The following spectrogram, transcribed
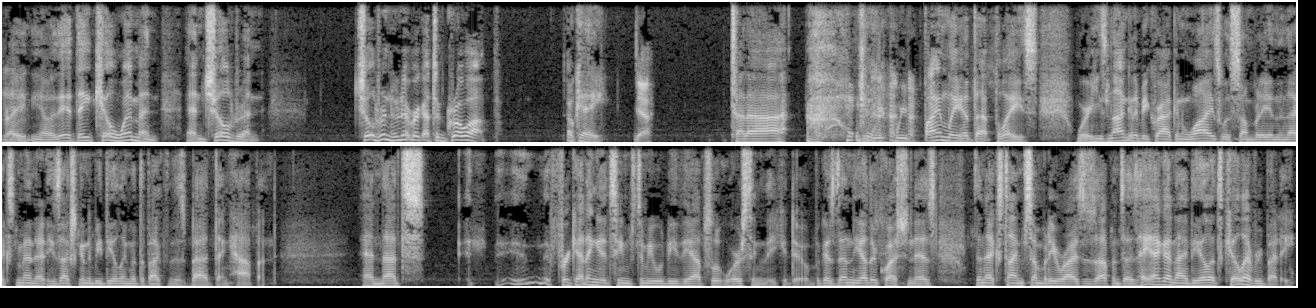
Right? Mm-hmm. You know, they, they kill women and children. Children who never got to grow up. Okay. Yeah. Ta da. we, we finally hit that place where he's not going to be cracking wise with somebody in the next minute. He's actually going to be dealing with the fact that this bad thing happened. And that's forgetting it seems to me would be the absolute worst thing that you could do. Because then the other question is the next time somebody rises up and says hey i got an idea let's kill everybody.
